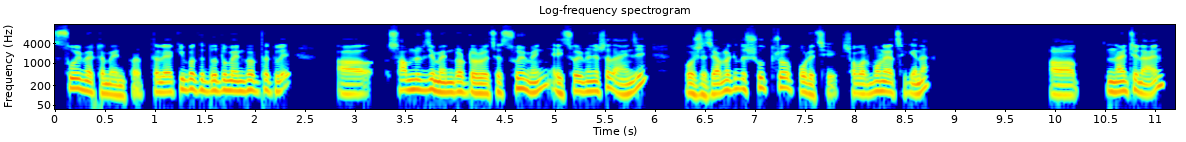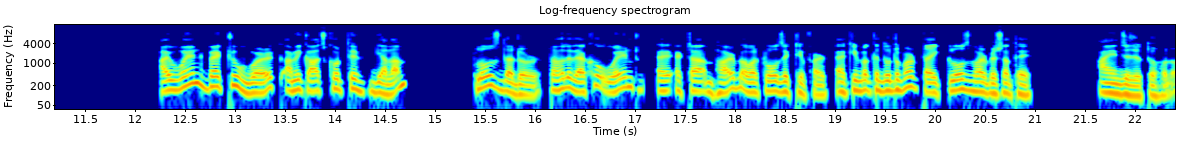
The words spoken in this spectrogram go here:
সুইম একটা মেন ভার্ব। তাহলে একই বাক্যে দুটো মেন ভার্ব থাকলে সামনের যে মেন ভার্বটা রয়েছে সুইমিং এই সুইমিং এর সাথে আইনজি বসেছে। আমরা কিন্তু সূত্র পড়েছি। সবার মনে আছে কিনা? আ 99 I went back to work, আমি কাজ করতে গেলাম। ক্লোজ দ্য ডোর তাহলে দেখো ওয়েন্ট একটা ভার্ব আবার ক্লোজ একটি ভার্ব একই বাক্যে দুটো ভার্ব তাই ক্লোজ ভার্বের সাথে আইএনজি যুক্ত হলো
